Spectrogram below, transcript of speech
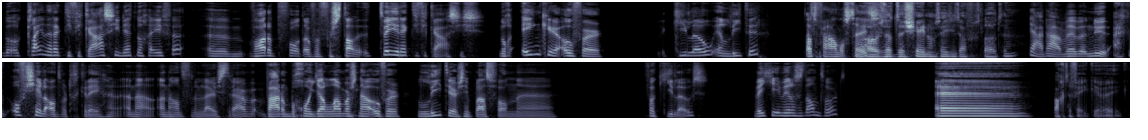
nog een kleine rectificatie net nog even. Ehm, we hadden het bijvoorbeeld over verstand. Twee rectificaties. Nog één keer over kilo en liter. Dat verhaal nog steeds. Oh, is dat de Shane nog steeds niet afgesloten? Ja, nou, we hebben nu eigenlijk het officiële antwoord gekregen aan, aan de hand van de luisteraar. Wa- Waarom begon Jan Lammers nou over liters in plaats van, eh, van kilo's? Weet je inmiddels het antwoord? Eh, wacht even, ik, ik,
